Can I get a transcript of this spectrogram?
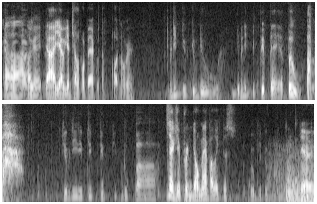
Okay, Uh, back to okay. Yeah, yeah. We gotta teleport back with the button over here. Ba-ba. Doobity-doop-doop-doop-doop-ba. This is actually a pretty dope map. I like this. Yeah, it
